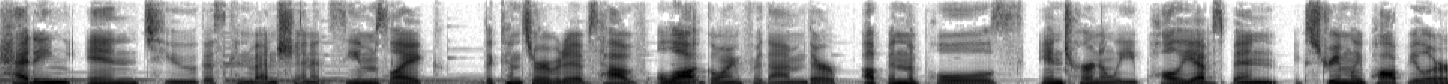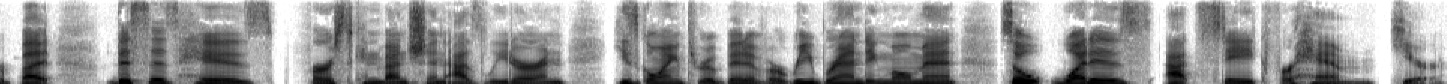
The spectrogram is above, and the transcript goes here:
Heading into this convention, it seems like the conservatives have a lot going for them. They're up in the polls internally. Poilievre's been extremely popular, but this is his first convention as leader, and he's going through a bit of a rebranding moment. So, what is at stake for him here?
